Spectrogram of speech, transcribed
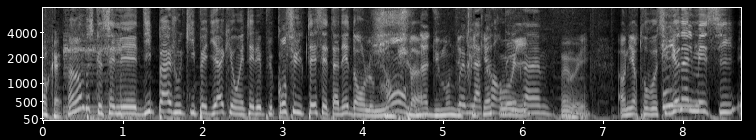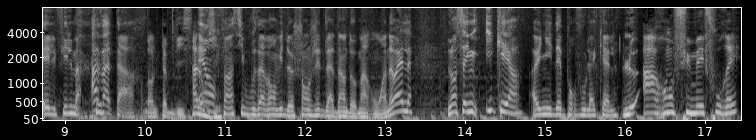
Ok. Non, non, parce que c'est les 10 pages Wikipédia qui ont été les plus consultées cette année dans le Championnat monde. du monde vous de pouvez me cricket. l'accorder Oui. quand même. Oui, oui. On y retrouve aussi Lionel Messi et le film Avatar dans le top 10. Et Allons-y. enfin, si vous avez envie de changer de la dinde au marron à Noël, l'enseigne Ikea a une idée pour vous, laquelle? Le hareng fumé fourré?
